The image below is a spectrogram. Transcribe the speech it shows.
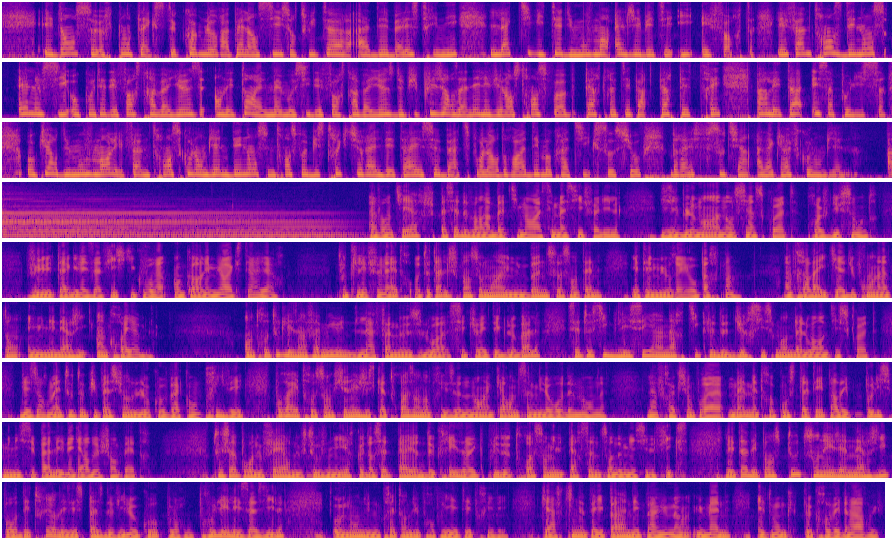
Et dans ce contexte, comme le rappelle ainsi sur Twitter Ade Balestrini, l'activité du mouvement LGBTI est forte. Les femmes trans dénoncent elles aussi aux côtés des forces travailleuses, en étant elles-mêmes aussi des forces travailleuses depuis plusieurs années, les violences transphobes perpétrées par, perpétrées par l'État et sa police. Au cœur du mouvement, les femmes trans colombiennes dénoncent une transphobie structurelle d'État et se battent pour leurs droits démocratiques, sociaux, bref, soutien à la grève colombienne. Avant-hier, je passais devant un bâtiment assez massif à Lille, visiblement un ancien squat, proche du centre, vu les tags et les affiches qui couvraient encore les murs extérieurs. Toutes les fenêtres, au total je pense au moins une bonne soixantaine, étaient murées au parpaing. Un travail qui a dû prendre un temps et une énergie incroyables. Entre toutes les infamies la fameuse loi sécurité globale, c'est aussi glissé un article de durcissement de la loi anti-squat. Désormais, toute occupation de locaux vacants privés pourra être sanctionnée jusqu'à 3 ans d'emprisonnement et 45 000 euros d'amende. L'infraction pourra même être constatée par des polices municipales et des gardes champêtres. Tout ça pour nous faire nous souvenir que dans cette période de crise avec plus de 300 000 personnes sans domicile fixe, l'État dépense toute son énergie pour détruire les espaces de vie locaux, pour brûler les asiles au nom d'une prétendue propriété privée. Car qui ne paye pas n'est pas humain, humaine, et donc peut crever dans la rue.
